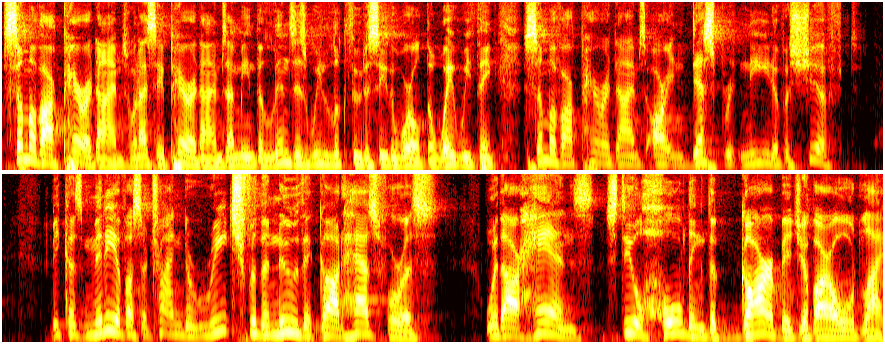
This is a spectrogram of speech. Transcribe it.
Some of our paradigms, when I say paradigms, I mean the lenses we look through to see the world, the way we think. Some of our paradigms are in desperate need of a shift because many of us are trying to reach for the new that God has for us with our hands still holding the garbage of our old life.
